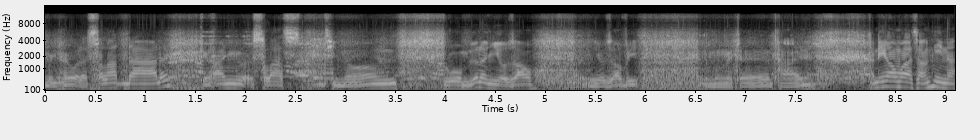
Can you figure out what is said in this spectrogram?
mình hay gọi là salad da đấy. Tiếng anh gọi salad thì nó gồm rất là nhiều rau nhiều gia vị. Mọi người thấy thái này. Anh đi không vào sáng thì nè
